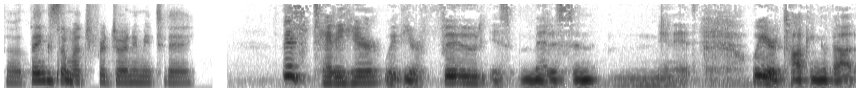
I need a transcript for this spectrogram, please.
So thanks so much for joining me today. Miss Teddi here with your Food is Medicine Minute we are talking about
